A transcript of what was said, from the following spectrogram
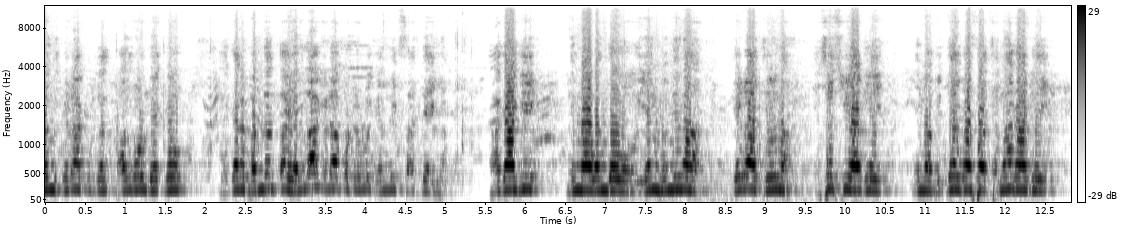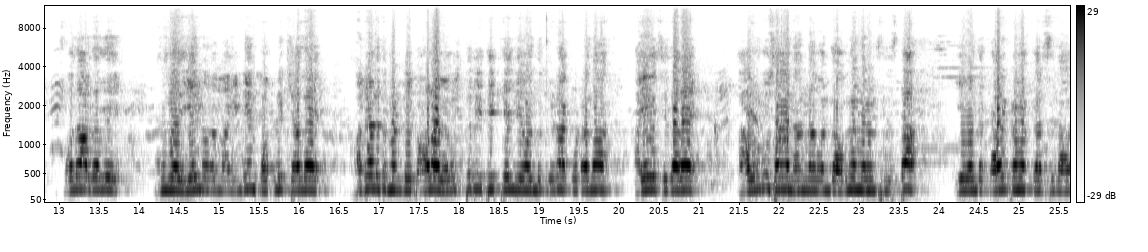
ಒಂದು ಕ್ರೀಡಾಕೂಟದಲ್ಲಿ ಪಾಲ್ಗೊಳ್ಬೇಕು. ಯಾಕಂದ್ರೆ ಬಂದಂತ ಎಲ್ಲಾ ಕ್ರೀಡಾಪಟುಗಳು ಗೆಲ್ಲಲಿಕ್ಕೆ ಸಾಧ್ಯ ಇಲ್ಲ. ಹಾಗಾಗಿ ನಿಮ್ಮ ಒಂದು ಏನು ಮುಂದಿನ ಕ್ರೀಡಾ ಜೀವನ ಯಶಸ್ವಿ ಆಗಲಿ ನಿಮ್ಮ ವಿದ್ಯಾಭ್ಯಾಸ ಚೆನ್ನಾಗಾಗ್ಲಿ, ಕೋಲಾರದಲ್ಲಿ ನನಗೆ ಏನು ನಮ್ಮ ಇಂಡಿಯನ್ ಪಬ್ಲಿಕ್ ಶಾಲೆ, ಆಡಳಿತ ಮಂಡಳಿ ಬಹಳ ವ್ಯವಸ್ಥಿತ ರೀತಿಯಲ್ಲಿ ಒಂದು ಕ್ರೀಡಾಕೂಟನ ಆಯೋಜಿಸಿದ್ದಾರೆ. ಅವ್ರಿಗೂ ಸಹ ನನ್ನ ಒಂದು ಅಭಿನಂದನೆ ಸಲ್ಲಿಸ್ತಾ ಈ ಒಂದು ಕಾರ್ಯಕ್ರಮಕ್ಕೆ ಕರೆಸಿ ನಾವು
